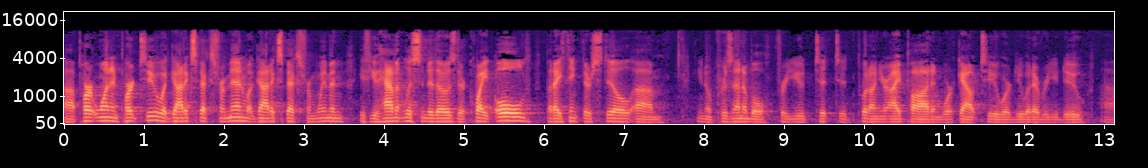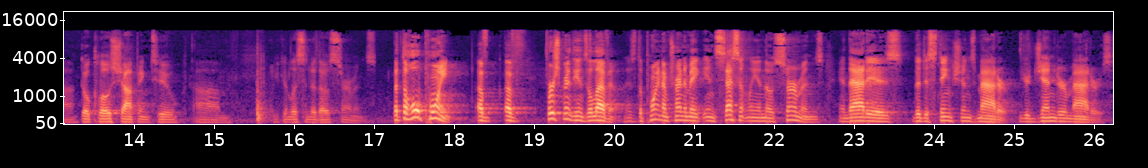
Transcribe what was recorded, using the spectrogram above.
Uh, part one and part two, what God expects from men, what God expects from women. If you haven't listened to those, they're quite old, but I think they're still um, you know, presentable for you to, to put on your iPod and work out to or do whatever you do. Uh, go clothes shopping to. Um, you can listen to those sermons. But the whole point of, of 1 Corinthians 11 is the point I'm trying to make incessantly in those sermons, and that is the distinctions matter. Your gender matters.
